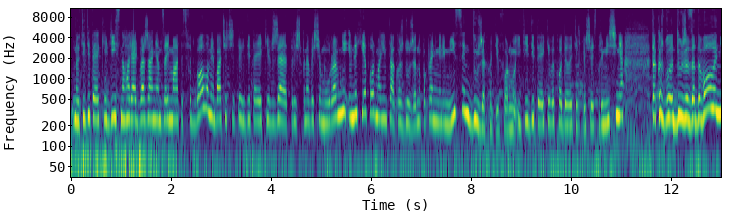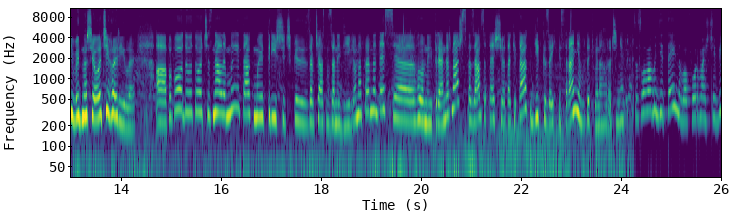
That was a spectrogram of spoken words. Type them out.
ну, ті діти, які дійсно горять бажанням займатися футболом, і бачачи тих дітей, які вже трішки на вищому уровні, і в них є форма, їм також дуже. Ну, по крайній мірі, мій син дуже хотів форму. І ті діти, які виходили тільки що із приміщення, також були дуже задоволені. Видно, що очі горіли. А по поводу того, чи знали ми, так ми трішечки завчасно за неділю, напевно, десь е, головний тренер наш сказав за те, що так і так, дітки за їхні старання будуть винагороджені. За словами дітей, нова форма ще більше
